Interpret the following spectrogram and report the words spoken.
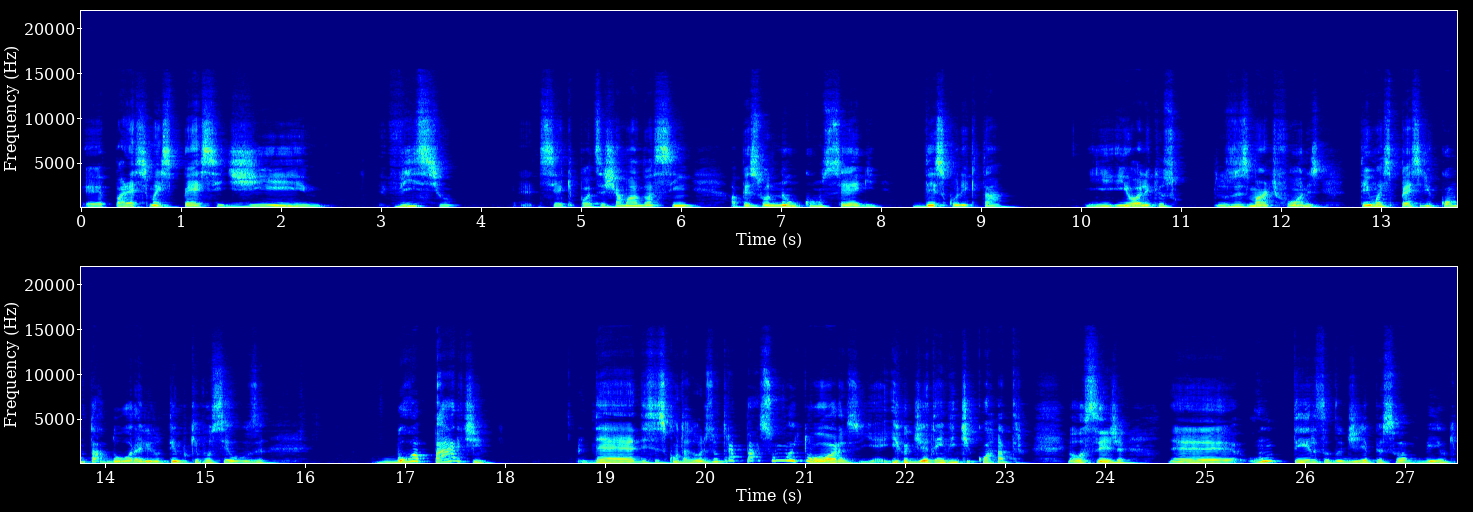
É, parece uma espécie de vício, se é que pode ser chamado assim. A pessoa não consegue desconectar. E, e olha que os, os smartphones têm uma espécie de contador ali do tempo que você usa. Boa parte de, desses contadores ultrapassam 8 horas e, e, o dia tem 24. Ou seja, é, um terço do dia a pessoa meio que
